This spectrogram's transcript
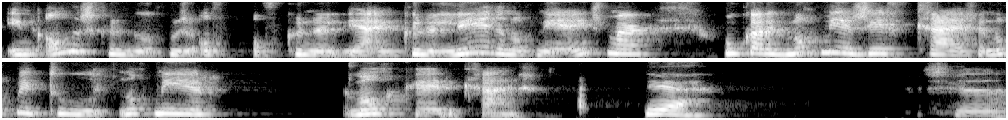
in anders kunnen doen? Of, of kunnen, ja, kunnen leren nog niet eens. Maar hoe kan ik nog meer zicht krijgen? Nog meer tool, nog meer mogelijkheden krijgen. Ja. Dus, uh,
